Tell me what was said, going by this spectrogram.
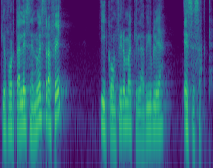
que fortalece nuestra fe y confirma que la Biblia es exacta.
